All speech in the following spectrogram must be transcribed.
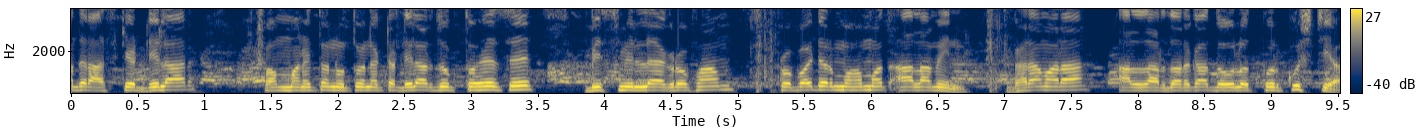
আমাদের আজকের ডিলার, সম্মানিত নতুন একটা ডিলার যুক্ত হয়েছে বিসমিল্লা অ্যাগ্রো ফার্ম প্রোপাইটার মোহাম্মদ আলামিন, ভেড়ামারা, আল্লাহর দরগা দৌলতপুর, কুষ্টিয়া।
